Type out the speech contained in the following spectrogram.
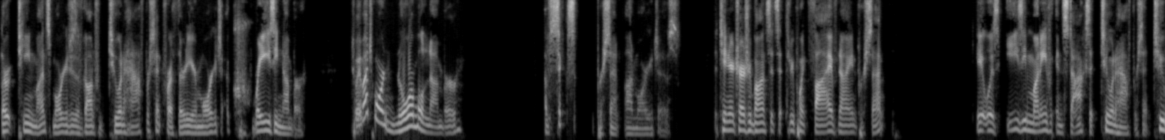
13 months, mortgages have gone from 2.5% for a 30 year mortgage, a crazy number, to a much more normal number of 6% on mortgages. The 10 year treasury bond sits at 3.59%. It was easy money in stocks at 2.5%, 2%,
